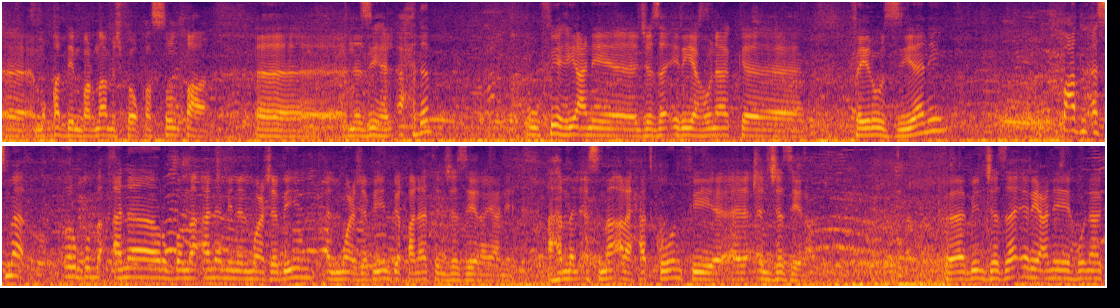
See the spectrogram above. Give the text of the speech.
آه، مقدم برنامج فوق السلطة آه، نزيه الأحدب. وفيه يعني جزائرية هناك فيروز زياني. بعض الأسماء ربما أنا ربما أنا من المعجبين المعجبين بقناة الجزيرة يعني. أهم الأسماء راح تكون في الجزيرة. بالجزائر يعني هناك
